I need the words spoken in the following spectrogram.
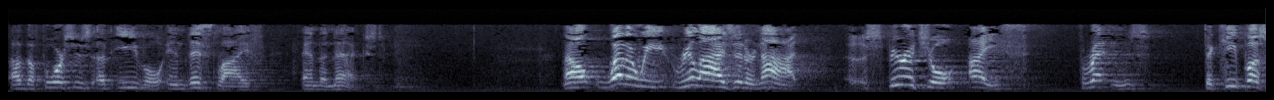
of the forces of evil in this life and the next. Now, whether we realize it or not, spiritual ice threatens to keep us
